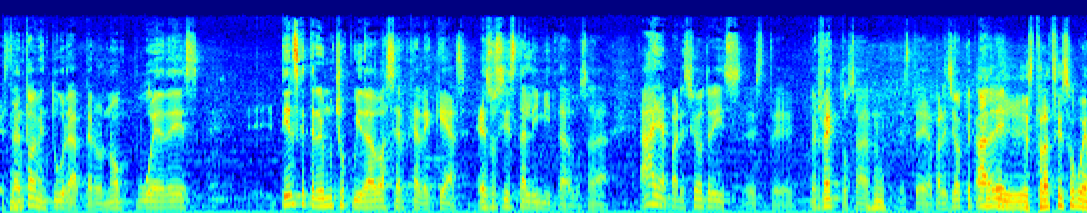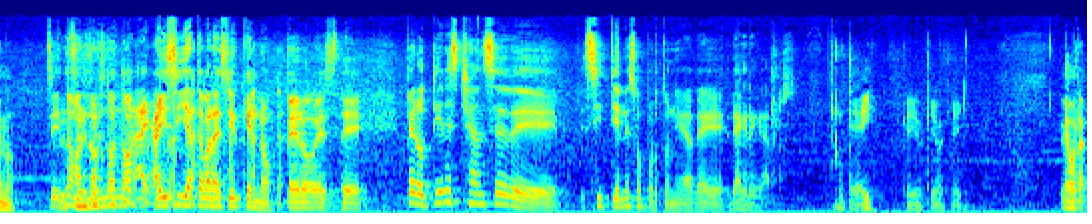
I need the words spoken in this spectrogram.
está en tu aventura, pero no puedes. Tienes que tener mucho cuidado acerca de qué hace. Eso sí está limitado. O sea, ay, apareció Driz, este, perfecto, o sea, este, apareció, qué padre. Y Strat se hizo bueno. Sí, no, no, no, no, ahí, ahí sí ya te van a decir que no, pero este, pero tienes chance de, sí tienes oportunidad de, de agregarlos. Ok, ok, ok, ok. Ahora,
